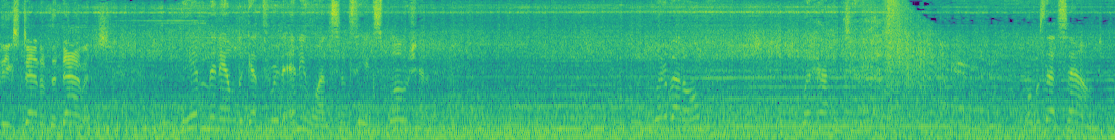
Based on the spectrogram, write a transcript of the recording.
the extent of the damage. They haven't been able to get through to anyone since the explosion. What about Alma? What happened to her? What was that sound?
